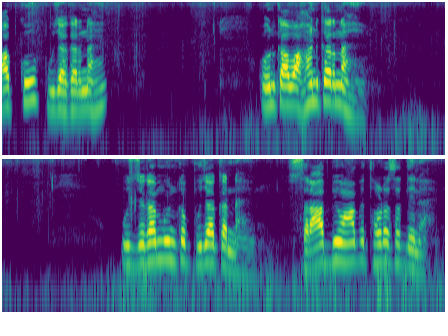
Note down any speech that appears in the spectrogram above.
आपको पूजा करना है, उनका वाहन करना है, उस जगह में उनका पूजा करना है। शराब भी वहाँ पे थोड़ा सा देना है।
